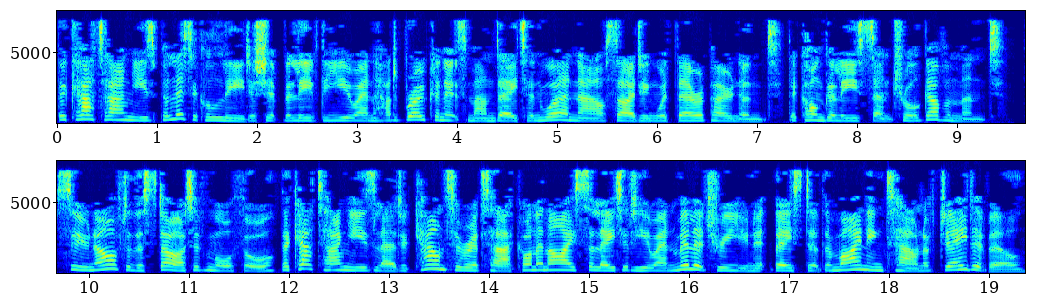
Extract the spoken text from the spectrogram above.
the Katangese political leadership believed the UN had broken its mandate and were now siding with their opponent, the Congolese central government. Soon after the start of Morthor, the Katangese led a counterattack on an isolated UN military unit based at the mining town of Jadotville,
